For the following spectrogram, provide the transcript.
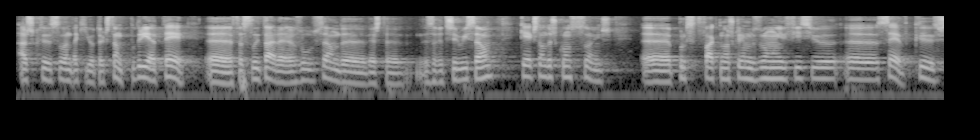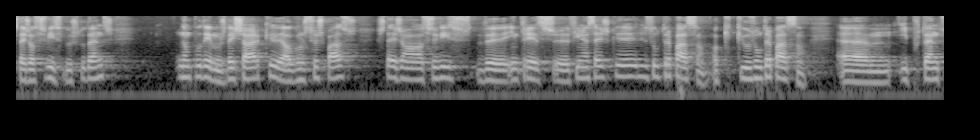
Acho que levanta aqui outra questão que poderia até uh, facilitar a resolução de, desta, desta redistribuição, que é a questão das concessões. Uh, porque se de facto nós queremos um edifício uh, sede que esteja ao serviço dos estudantes, não podemos deixar que alguns dos seus espaços estejam ao serviço de interesses financeiros que lhes ultrapassam, ou que, que os ultrapassam. e, portanto,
